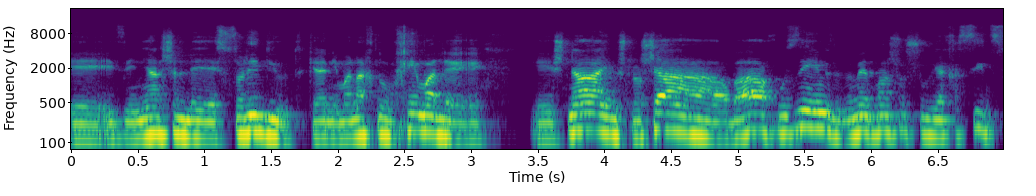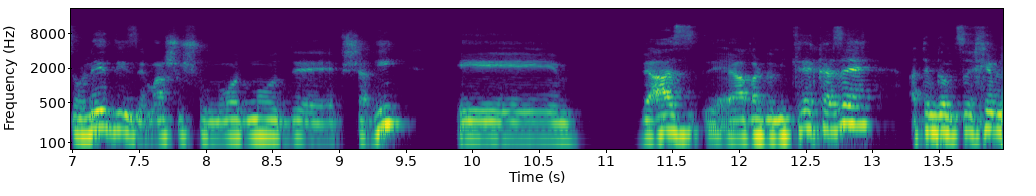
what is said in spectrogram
אה, זה עניין של אה, סולידיות, כן? אם אנחנו הולכים על שניים, שלושה, ארבעה אחוזים, זה באמת משהו שהוא יחסית סולידי, זה משהו שהוא מאוד מאוד אפשרי. ואז, אבל במקרה כזה, אתם גם צריכים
